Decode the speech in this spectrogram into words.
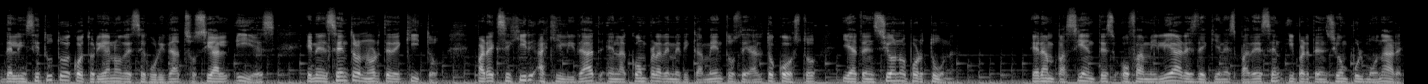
del Instituto Ecuatoriano de Seguridad Social IES en el centro norte de Quito para exigir agilidad en la compra de medicamentos de alto costo y atención oportuna eran pacientes o familiares de quienes padecen hipertensión pulmonar,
